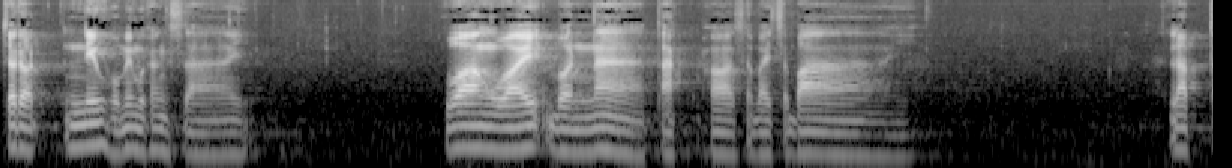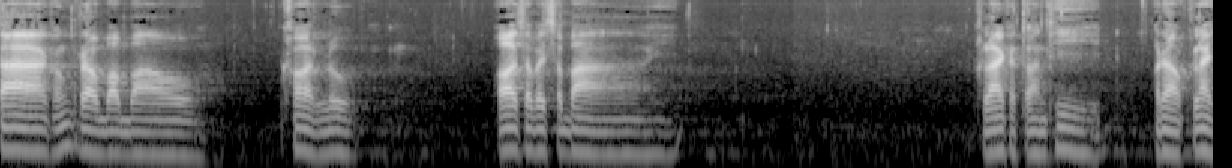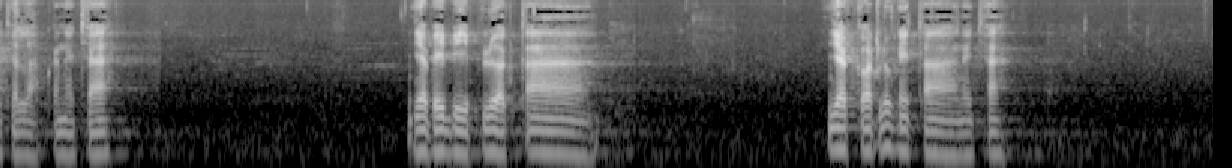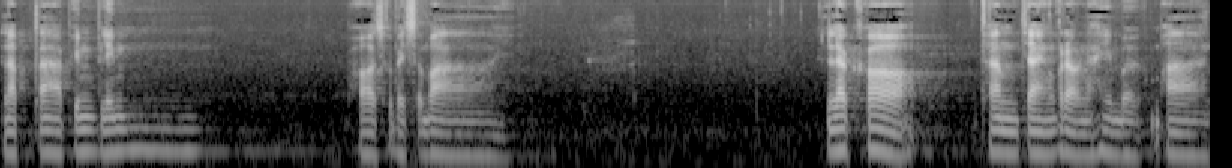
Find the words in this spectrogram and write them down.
จะดดนิ้วหัวแม่มือข้างซ้าย วางไว้บนหน้าตักพอสบายสบาย หลับตาของเราเบาๆคลอดลูก พอสบายสบายค ล้ายกับตอนที่เราใกล้จะหลับกันนะจ๊ะ อย่าไปบีบเปลือกตา อย่ากดลูกในตานะจ๊ะ หลับตาพิมพลิมพอสบายสบาย แล้วก็ทำใจของเรานะให้เบิกบาน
